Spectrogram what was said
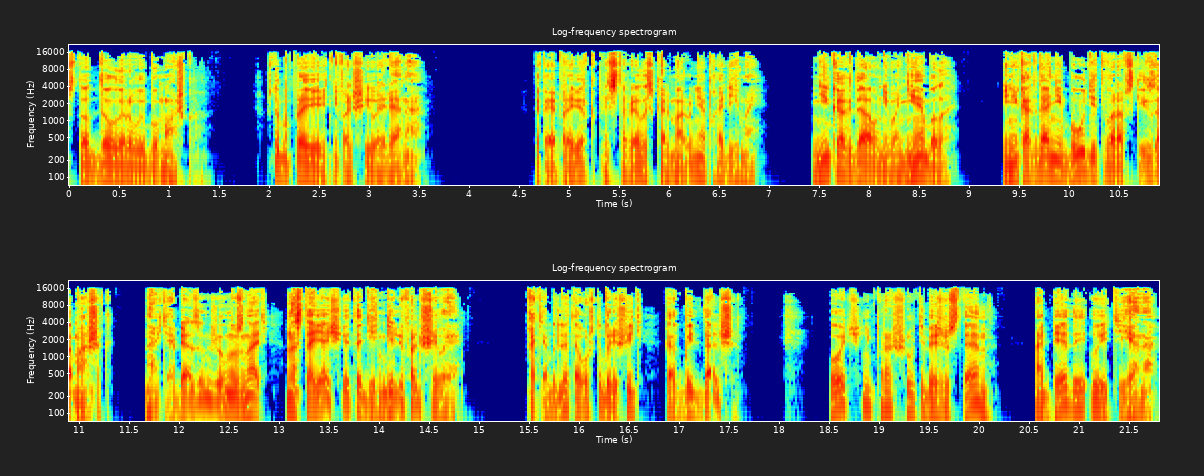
100-долларовую бумажку, чтобы проверить, не фальшивая ли она. Такая проверка представлялась кальмару необходимой. Никогда у него не было и никогда не будет воровских замашек. Но ведь обязан же он узнать, настоящие это деньги или фальшивые. Хотя бы для того, чтобы решить, как быть дальше. Очень прошу тебя, Жюстен, обедай у Этьена.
